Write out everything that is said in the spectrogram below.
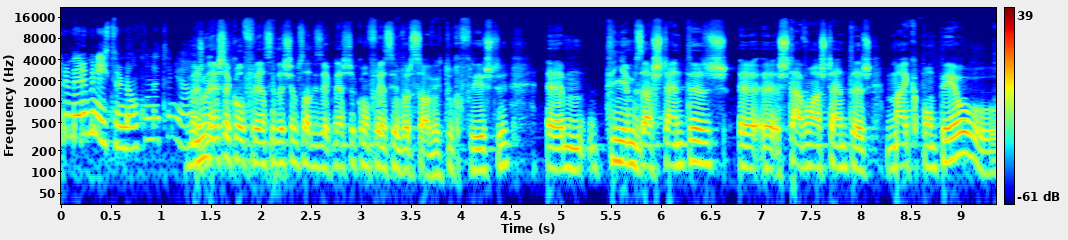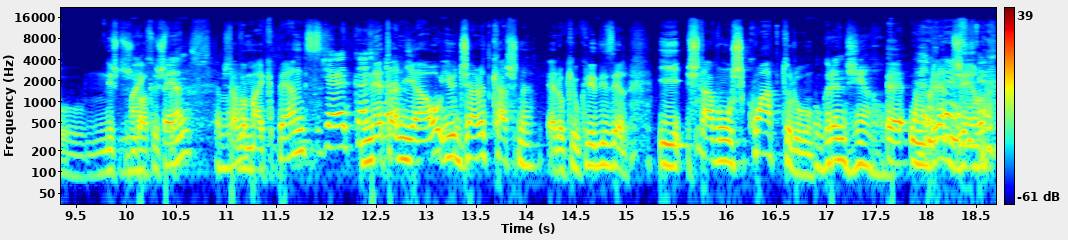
primeiro-ministro, não com Netanyahu. Mas nesta conferência, deixa-me só dizer que nesta conferência em Varsóvia que tu referiste, hum, tínhamos às tantas, eh, eh, estavam às tantas Mike Pompeo, o ministro dos Mike Negócios Pence, também. estava Mike Pence. Netanyahu e o Jared Kushner, era o que eu queria dizer. E estavam os quatro O grande genro. Eh, o grande género.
